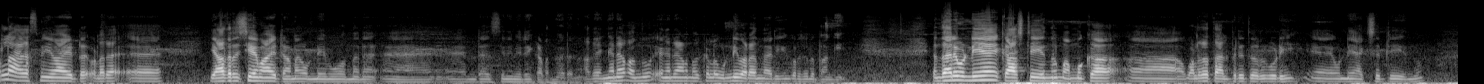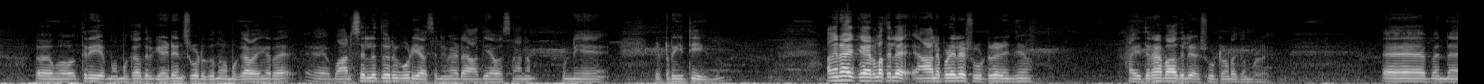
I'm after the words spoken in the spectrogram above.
വളരെ ആകസ്മികമായിട്ട് വളരെ യാദൃശ്യമായിട്ടാണ് ഉണ്ണി മൂന്നന് എന്റെ സിനിമയിലേക്ക് കടന്നു വരുന്നത്. അതെങ്ങനെ വന്നു എങ്ങനെയാണെന്നൊക്കെയുള്ള ഉണ്ണി പറയുന്നതായിരിക്കും കുറച്ചുകൂടി ഭംഗി. എന്തായാലും ഉണ്ണിയെ കാസ്റ്റ് ചെയ്യുന്നു. മമ്മൂക്ക വളരെ താല്പര്യത്തോടു കൂടി ഉണ്ണിയെ അക്സെപ്റ്റ് ചെയ്യുന്നു. ഒത്തിരി മമ്മൂക്ക ഒത്തിരി ഗൈഡൻസ് കൊടുക്കുന്നു. മമ്മൂക്ക ഭയങ്കര വാത്സല്യത്തോടു കൂടി ആ സിനിമയുടെ ആദ്യ അവസാനം ഉണ്ണിയെ ട്രീറ്റ് ചെയ്യുന്നു. അങ്ങനെ കേരളത്തിലെ ആലപ്പുഴയിലെ ഷൂട്ട് കഴിഞ്ഞ് ഹൈദരാബാദിൽ ഷൂട്ട് നടക്കുമ്പോൾ പിന്നെ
